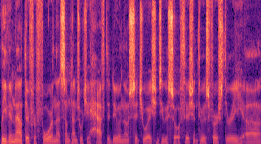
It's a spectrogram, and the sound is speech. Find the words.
leaving him out there for four, and that's sometimes what you have to do in those situations. He was so efficient through his first three. Uh,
